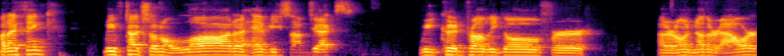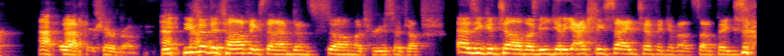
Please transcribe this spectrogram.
but I think we've touched on a lot of heavy subjects. We could probably go for I don't know another hour. yeah, for sure, bro. These are the topics that I've done so much research on. As you can tell by me getting actually scientific about some things.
